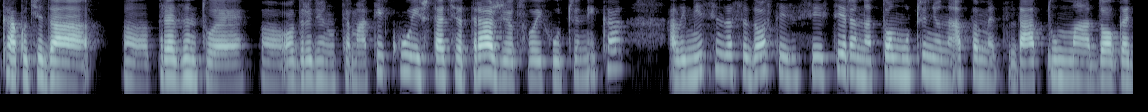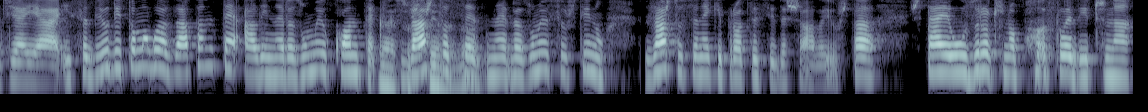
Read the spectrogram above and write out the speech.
kako će da uh, prezentuje uh, određenu tematiku i šta će da traži od svojih učenika ali mislim da se dosta insistira na tom učenju na pamet datuma, događaja i sad ljudi to mogu da zapamte, ali ne razumeju kontekst. Ne, suštinu, zašto se, da. ne razumeju suštinu, zašto se neki procesi dešavaju, šta, šta je uzročno posledična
